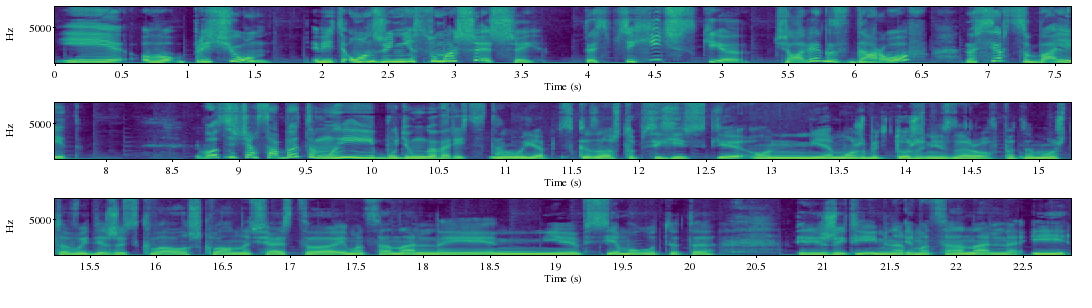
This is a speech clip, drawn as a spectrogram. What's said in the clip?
И причем, ведь он же не сумасшедший. То есть психически человек здоров, но сердце болит. И вот сейчас об этом мы и будем говорить с тобой. Ну, я бы сказал, что психически он не, может быть, тоже нездоров, потому что выдержать шквал, шквал начальства эмоциональный, не все могут это пережить именно эмоционально. И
